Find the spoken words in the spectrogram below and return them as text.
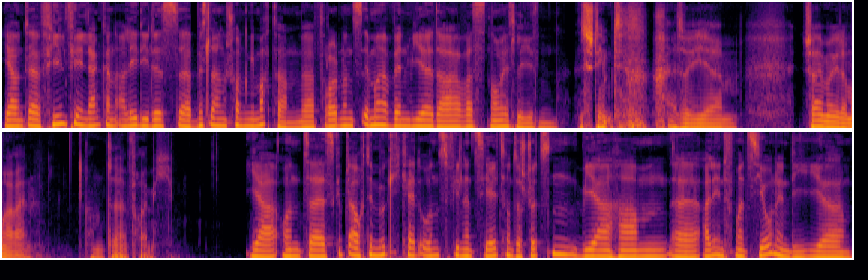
Ja, und äh, vielen, vielen Dank an alle, die das äh, bislang schon gemacht haben. Wir freuen uns immer, wenn wir da was Neues lesen. Es stimmt. Also ich ähm, schaue immer wieder mal rein und äh, freue mich. Ja, und äh, es gibt auch die Möglichkeit, uns finanziell zu unterstützen. Wir haben äh, alle Informationen, die ihr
